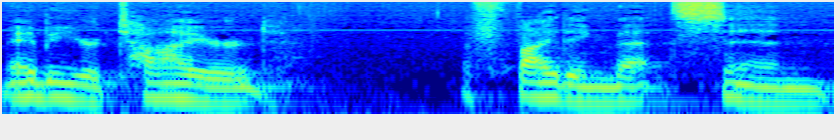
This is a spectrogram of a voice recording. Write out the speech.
Maybe you're tired of fighting that sin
